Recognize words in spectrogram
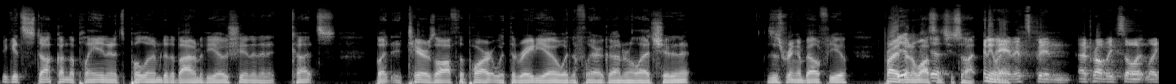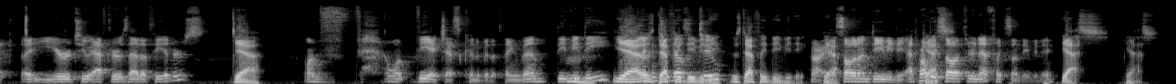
It gets stuck on the plane, and it's pulling him to the bottom of the ocean, and then it cuts, but it tears off the part with the radio and the flare gun and all that shit in it. Does this ring a bell for you? Probably been a while since you saw it. Anyway, Man, it's been. I probably saw it like a year or two after it was out of theaters. yeah, On want VHS couldn't have been a thing then. DVD. Hmm. yeah, it was definitely 2002? DVD. It was definitely DVD. All right, yeah. I saw it on DVD. I probably Yes. saw it through Netflix on DVD. Yes, yes.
